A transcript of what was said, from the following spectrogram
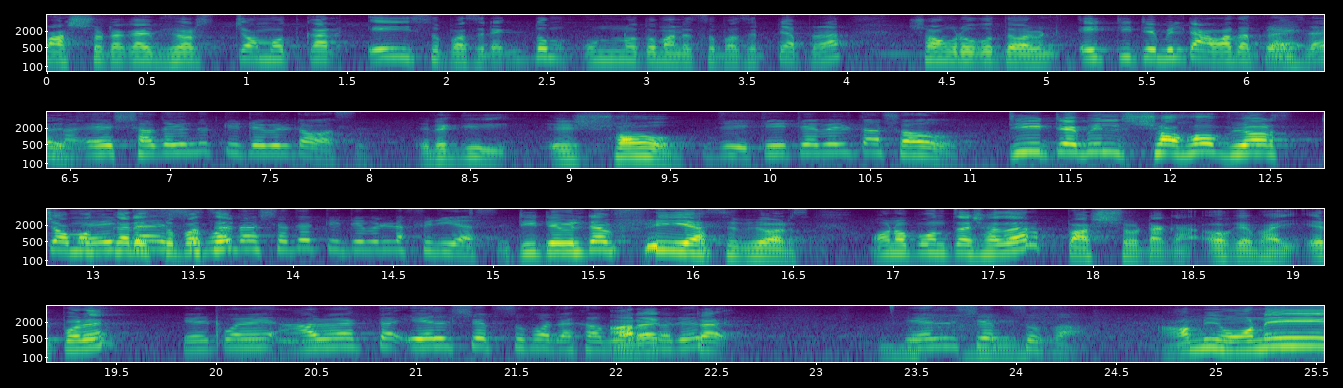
পাঁচশো টাকায় ভিউয়ার্স চমৎকার এই সোফা সেট একদম উন্নত মানের সোফা সেটটি আপনারা সংগ্রহ করতে পারবেন। এই টি টেবিলটা আলাদা প্রাইস রাইট না, এর সাথে কিন্তু টি টেবিলটাও আছে। এটা কি এর সহ? জি টি টেবিলটা সহ। টি টেবিল সহ ভিউয়ার্স চমৎকার এই সোফা সেট সাথে টি টেবিলটা ফ্রি আছে টি টেবিলটা ফ্রি আছে ভিউয়ার্স উনপঞ্চাশ হাজার পাঁচশো টাকা। ওকে ভাই এরপরে? এরপরে আরও একটা এল শেপ সোফা দেখাবো আপনাদের। এল শেপ সোফা আমি অনেক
